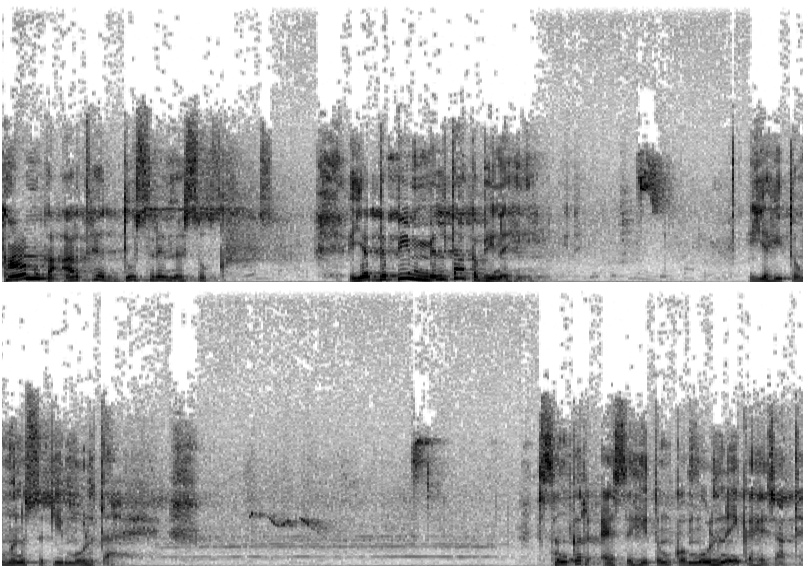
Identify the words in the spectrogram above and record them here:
काम का अर्थ है दूसरे में सुख। यद्यपि मिलता कभी नहीं, यही तो मनुष्य की मूढ़ता है। शंकर ऐसे ही तुमको मूढ़ नहीं कहे जाते।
